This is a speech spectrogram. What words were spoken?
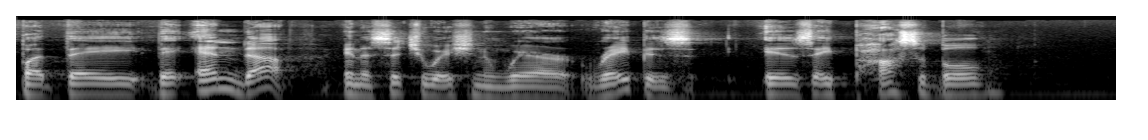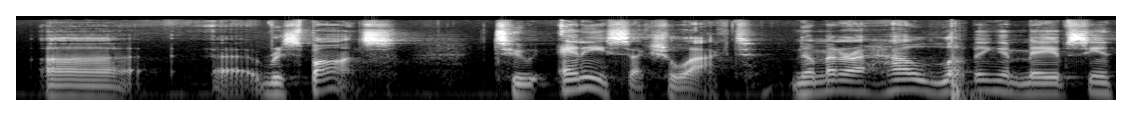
But they, they end up in a situation where rape is, is a possible uh, uh, response to any sexual act, no matter how loving it may have seemed,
